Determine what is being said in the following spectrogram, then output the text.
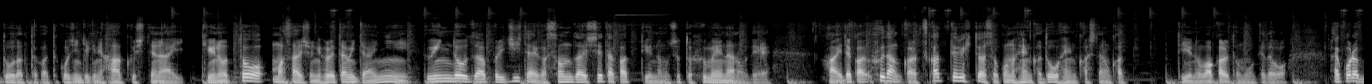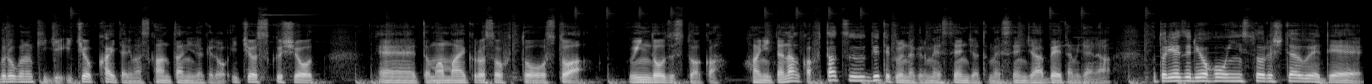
どうだったかって個人的に把握してないっていうのと、まあ最初に触れたみたいに、Windows アプリ自体が存在してたかっていうのもちょっと不明なので、はい。だから普段から使ってる人はそこの変化どう変化したのかっていうの分かると思うけど、はい、これはブログの記事一応書いてあります。簡単にだけど、一応スクショ、えっ、ー、と、まあ、マイクロソフトストア、Windows ストアか。はい、似たなんか2つ出てくるんだけど、メッセンジャーとメッセンジャーベータみたいな。とりあえず両方インストールした上で、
